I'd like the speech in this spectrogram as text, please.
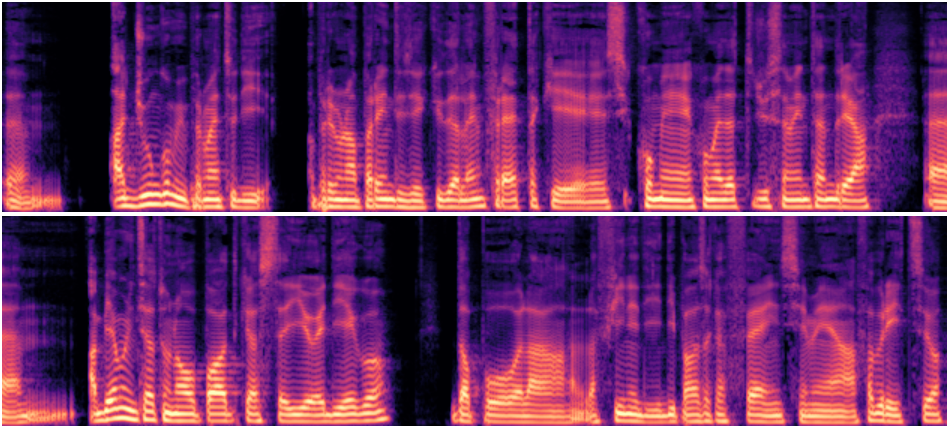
Um, aggiungo, mi permetto di aprire una parentesi e chiuderla in fretta, che come, come ha detto giustamente Andrea, um, abbiamo iniziato un nuovo podcast io e Diego dopo la, la fine di, di, Pausa Caffè insieme a Fabrizio, uh,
